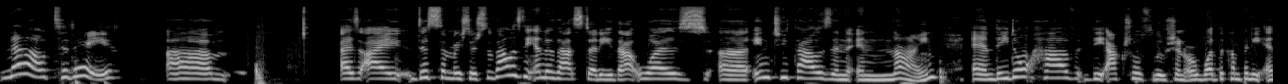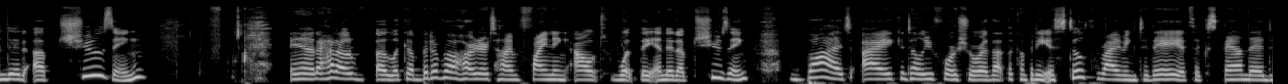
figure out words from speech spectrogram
Now today, um, as I did some research, so that was the end of that study. That was uh, in 2009, and they don't have the actual solution or what the company ended up choosing and I had a, a, like a bit of a harder time finding out what they ended up choosing. But I can tell you for sure that the company is still thriving today. It's expanded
